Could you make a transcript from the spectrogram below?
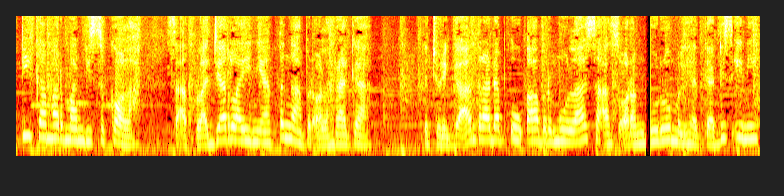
di kamar mandi sekolah saat pelajar lainnya tengah berolahraga. Kecurigaan terhadap UA bermula saat seorang guru melihat gadis ini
